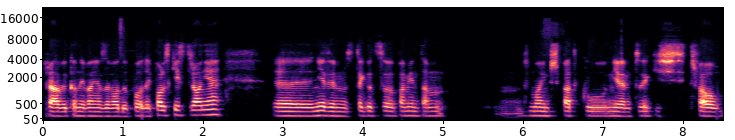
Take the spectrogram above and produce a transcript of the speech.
prawa wykonywania zawodu po tej polskiej stronie. Y, nie wiem, z tego co pamiętam, w moim przypadku, nie wiem, to jakieś trwało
